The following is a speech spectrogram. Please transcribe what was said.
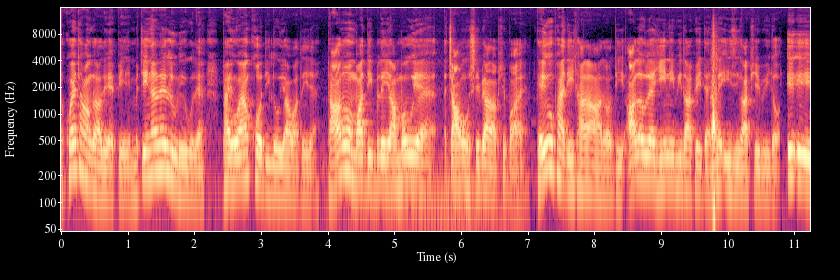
အခွဲထောင်တာတွေအပြင်မကျေနပ်တဲ့လူတွေကိုလည်း by one ခေါ်တီးလို့ရပါသေးတယ်ဒါကတော့ multiplayer mode ရဲ့အကြောင်းကိုရှင်းပြတာဖြစ်ပါတယ် game ကိုဖန်တီးထားတာကတော့ဒီအားလုံးလည်းရင်းနှီးပြီးသားဖြစ်တဲ့ net easy ကဖြစ်ပြီးတော့ AAA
